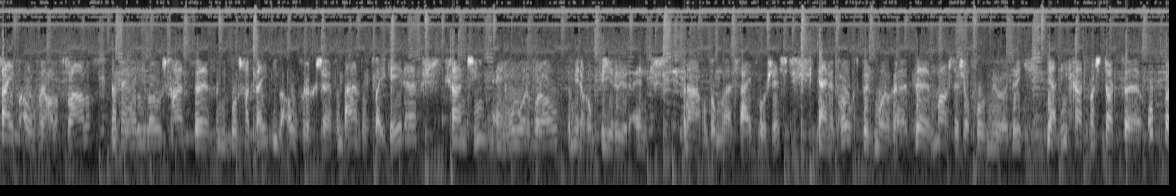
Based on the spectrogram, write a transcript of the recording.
vijf over half twaalf. Dat de herrie losgaat eh, van die Bosch GP, die we overigens vandaag nog twee keer gaan zien en horen vooral. Vanmiddag om vier uur en vanavond om vijf voor zes. Ja, en het hoogtepunt morgen, de Masters of Formule 3, ja, die gaat van start op... eh,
